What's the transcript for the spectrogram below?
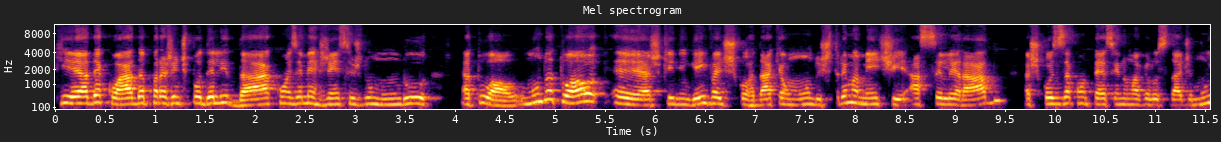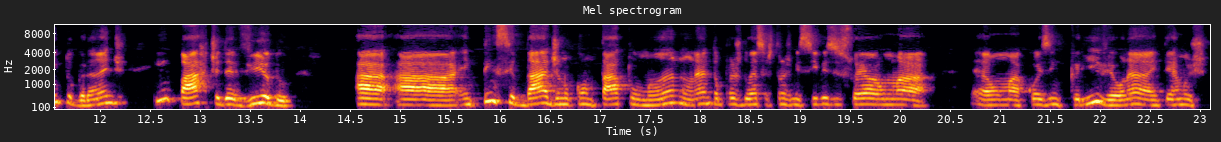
que é adequada para a gente poder lidar com as emergências do mundo atual. O mundo atual, é, acho que ninguém vai discordar que é um mundo extremamente acelerado, as coisas acontecem numa velocidade muito grande, em parte devido à, à intensidade no contato humano. Né? Então, para as doenças transmissíveis, isso é uma é uma coisa incrível, né? Em termos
